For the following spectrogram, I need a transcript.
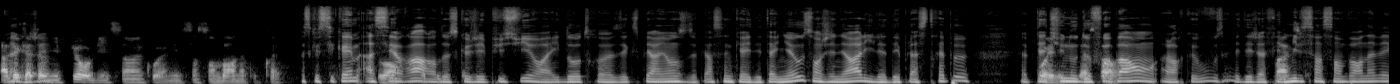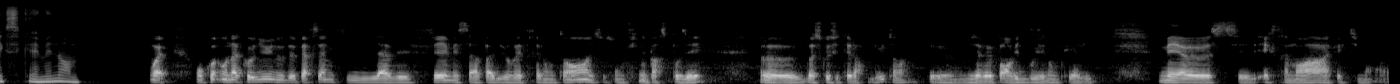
Avec la Tiny Pure, 1005, ouais, 1500 bornes à peu près. Parce que c'est quand même assez rare de ce que j'ai pu suivre avec d'autres euh, expériences de personnes qui avaient des tiny house. En général, ils les déplacent très peu. Euh, peut-être une ou deux fois par an. Alors que vous, vous avez déjà fait 1500 bornes avec. C'est quand même énorme. Ouais, on, a connu une ou deux personnes qui l'avaient fait, mais ça n'a pas duré très longtemps. Ils se sont finis par se poser. Euh, parce que c'était leur but. Hein. Ils n'avaient pas envie de bouger non plus à vie. Mais c'est extrêmement rare, effectivement.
